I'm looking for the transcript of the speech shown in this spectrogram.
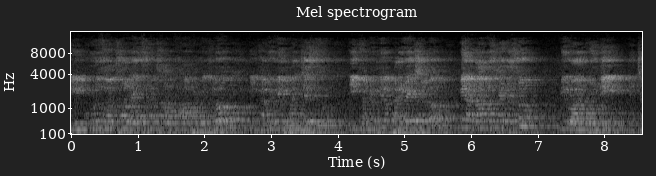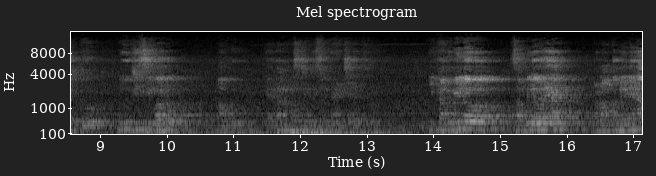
ఈ మూడు సంవత్సరాలు ఐదు సంవత్సరాల కాల పరిమితిలో ఈ కమిటీ పనిచేస్తూ ఈ కమిటీల పర్యవేక్షణలో మీరు అకామ స్టేటస్ మీరు వాడుకోండి అని చెప్తూ యూజీసీ వారు మాకు అకానమస్ స్టేటస్ గ్రాంట్ ఈ కమిటీలో సభ్యులు ఎవరైనా మన అంత మేమేనా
